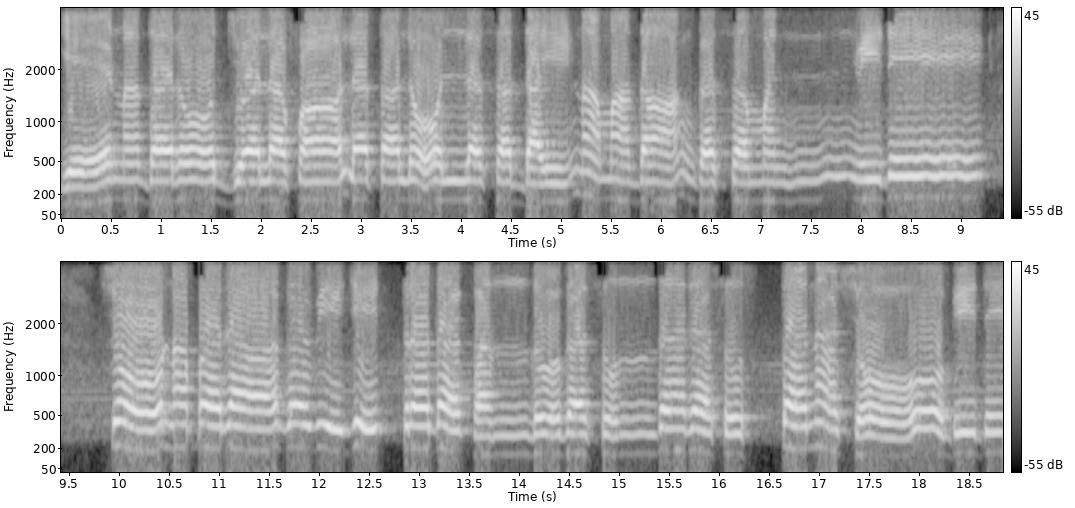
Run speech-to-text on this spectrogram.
येन धरोज्ज्वलफालतलोल्लसदैनमदाङ्गसमन्विदे शोणपरागविचित्रदकन्दुगसुन्दरसुस्तनशोभिदे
